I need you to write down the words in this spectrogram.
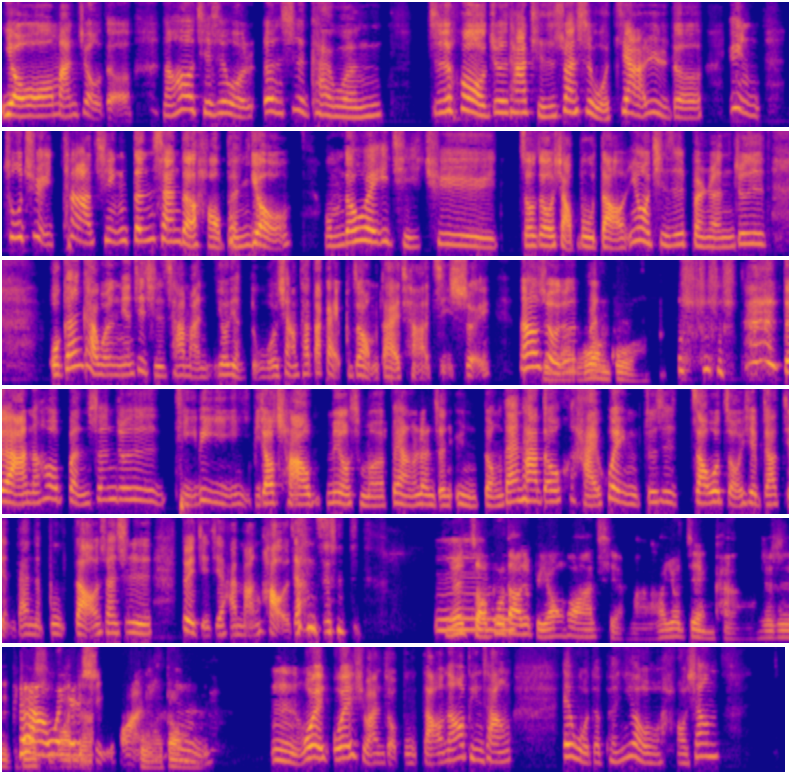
有哦蛮久的，然后其实我认识凯文之后，就是他其实算是我假日的运出去踏青登山的好朋友，我们都会一起去走走小步道。因为我其实本人就是我跟凯文年纪其实差蛮有点多，我想他大概也不知道我们大概差几岁，然后所以我就是问过。对啊，然后本身就是体力比较差，没有什么非常认真运动，但是他都还会就是找我走一些比较简单的步道，算是对姐姐还蛮好的这样子。因为走步道就不用花钱嘛，然后又健康，就是比较喜欢的活动。嗯，我也我也喜欢走步道，然后平常，哎，我的朋友好像，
